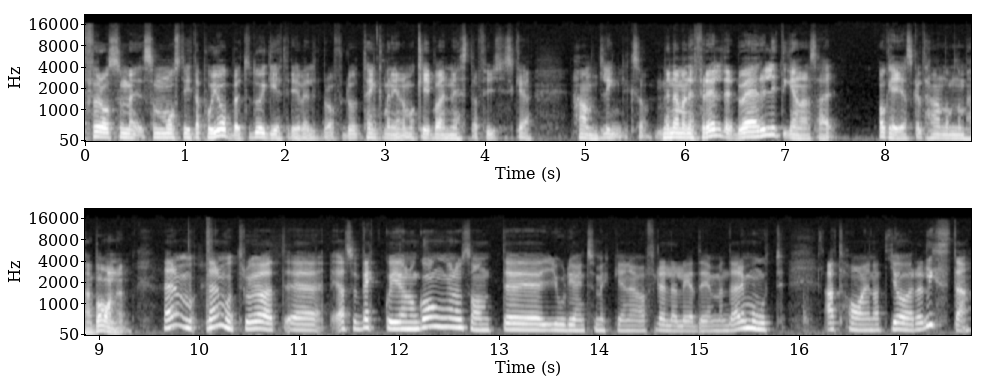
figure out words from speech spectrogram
för oss som, är, som måste hitta på jobbet, då är GTD väldigt bra, för då tänker man igenom, okej, okay, vad är nästa fysiska handling liksom? Men när man är förälder, då är det lite grann så här, okej, jag ska ta hand om de här barnen. Däremot, däremot tror jag att eh, alltså veckogenomgångar och sånt, det gjorde jag inte så mycket när jag var föräldraledig, men däremot att ha en att göra-lista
